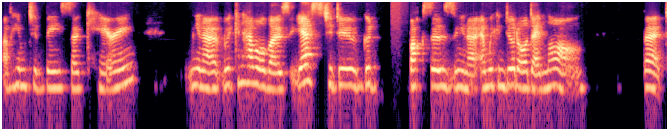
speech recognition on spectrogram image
of him to be so caring. You know we can have all those yes to do good boxes you know and we can do it all day long but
